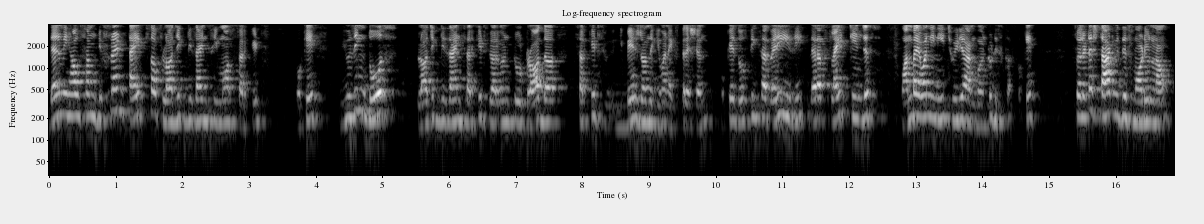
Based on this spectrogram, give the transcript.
Then we have some different types of logic design CMOS circuits. Okay? Using those logic design circuits we are going to draw the circuits based on the given expression. Okay those things are very easy. There are slight changes one by one in each video i'm going to discuss okay? So let us start with this module now.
